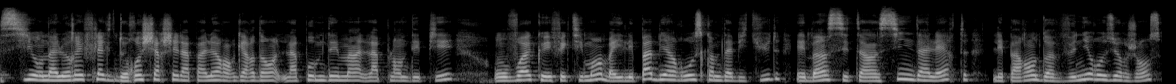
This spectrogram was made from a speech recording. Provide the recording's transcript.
si on a le réflexe de rechercher la pâleur en regardant la paume des mains, la plante des pieds, on voit qu'effectivement, bah, il n'est pas bien rose comme d'habitude, et eh ben, c'est un signe d'alerte. Les parents doivent venir aux urgences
